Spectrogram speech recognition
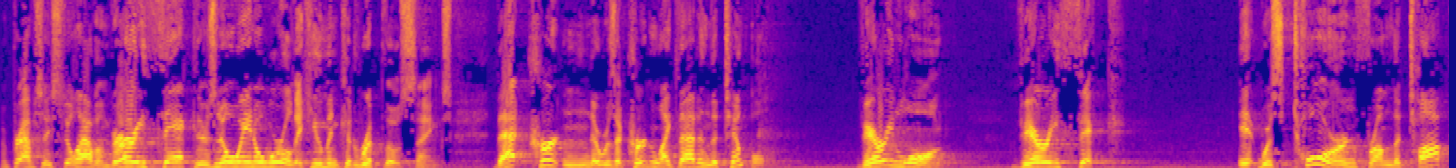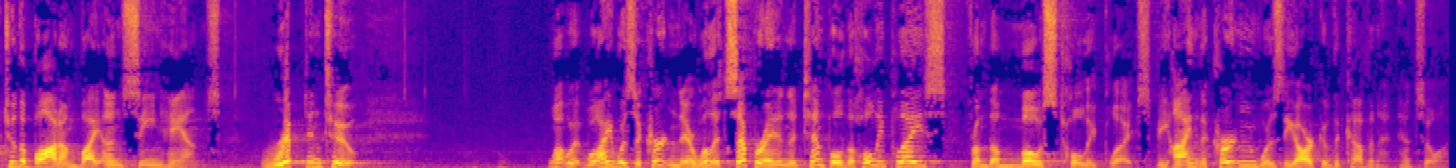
and perhaps they still have them. Very thick. There's no way in the world a human could rip those things. That curtain, there was a curtain like that in the temple. Very long, very thick. It was torn from the top to the bottom by unseen hands, ripped in two. What, why was the curtain there? Well, it separated the temple the holy place from the most holy place. Behind the curtain was the Ark of the Covenant, and so on.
